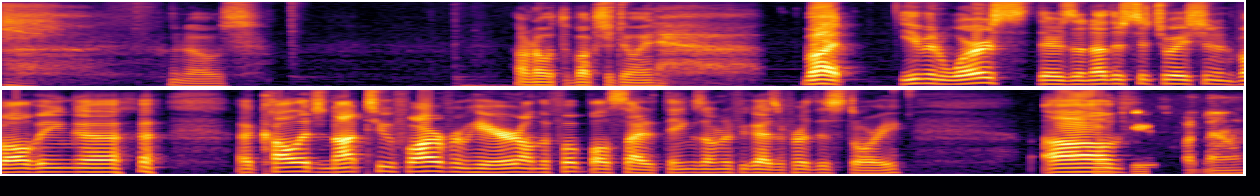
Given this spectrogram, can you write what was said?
Who knows? I don't know what the Bucks are doing. But even worse, there's another situation involving uh, a college not too far from here on the football side of things. I don't know if you guys have heard this story. Um, confused, but now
